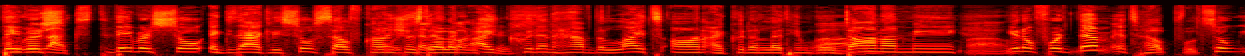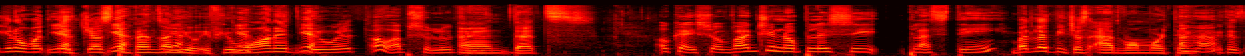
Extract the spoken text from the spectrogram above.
they I'm were relaxed. they were so exactly so self-conscious. They're like, I couldn't have the lights on. I couldn't let him go down on me. Wow. You know, for them, it's helpful. So you know what? Yeah, It just yeah, depends on yeah, you. If you want it, do it, oh, absolutely. and that's. Okay, so vaginoplasty, plasty. But let me just add one more thing Uh-huh. because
